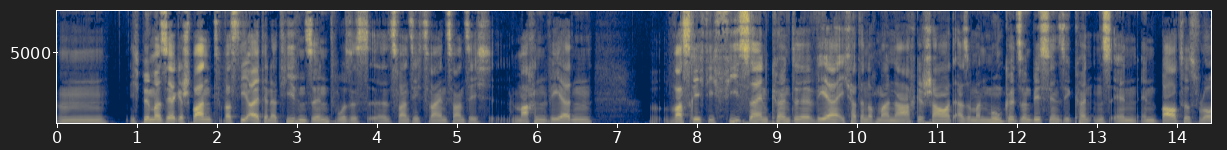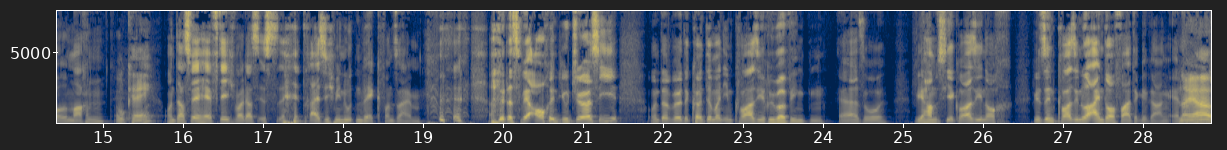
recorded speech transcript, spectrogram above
Mm, ich bin mal sehr gespannt, was die Alternativen sind, wo sie es 2022 machen werden. Was richtig fies sein könnte, wäre, ich hatte nochmal nachgeschaut, also man munkelt so ein bisschen, sie könnten es in, in Baltus Roll machen. Okay. Und das wäre heftig, weil das ist 30 Minuten weg von seinem. also das wäre auch in New Jersey und da würde, könnte man ihm quasi rüberwinken. Ja, so, wir haben es hier quasi noch wir sind quasi nur ein Dorf weitergegangen. Naja,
